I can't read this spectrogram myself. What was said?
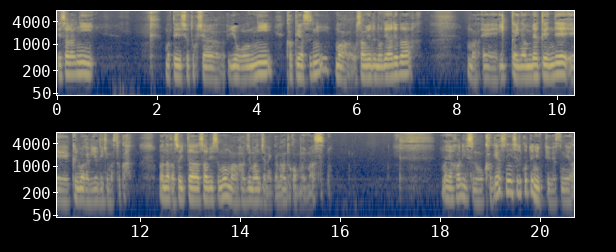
でさらに、まあ、低所得者用に格安に、まあ、納めるのであれば、まあえー、1回何百円で、えー、車が利用できますとか、まあ、なんかそういったサービスもまあ始まるんじゃないかなとか思います。まあ、やはりその格安にすることによってですね圧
